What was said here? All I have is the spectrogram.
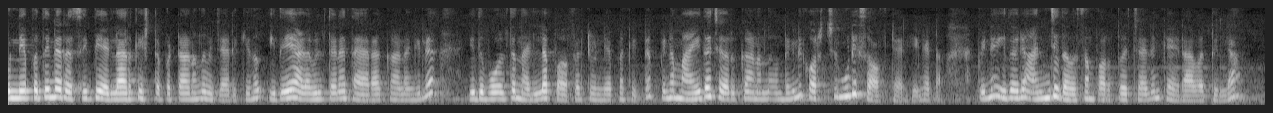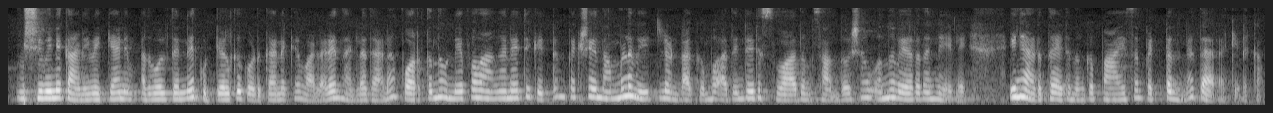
ഉണ്ണിയപ്പത്തിന്റെ റെസിപ്പി എല്ലാവർക്കും ഇഷ്ടപ്പെട്ടാണെന്ന് വിചാരിക്കുന്നു. ഇതേ അളവിൽ തന്നെ തയ്യാറാക്കുകയാണെങ്കിൽ ഇതുപോലത്തെ നല്ല പെർഫെക്റ്റ് ഉണ്ണിയപ്പം കിട്ടും. പിന്നെ മൈദ ചേർക്കുകയാണെന്നുണ്ടെങ്കിൽ കുറച്ചും കൂടി സോഫ്റ്റ് ആയിരിക്കും കേട്ടോ. പിന്നെ ഇതൊരു അഞ്ച് ദിവസം പുറത്ത് വെച്ചാലും കേടാവത്തില്ല. വിഷുവിന് കണിവയ്ക്കാനും അതുപോലെ തന്നെ കുട്ടികൾക്ക് കൊടുക്കാനൊക്കെ വളരെ നല്ലതാണ്. പുറത്തുനിന്ന് ഉണ്ണിയപ്പം വാങ്ങാനായിട്ട് കിട്ടും. പക്ഷേ നമ്മൾ വീട്ടിലുണ്ടാക്കുമ്പോൾ അതിന്റെ ഒരു സ്വാദും സന്തോഷവും ഒന്ന് വേറെ തന്നെയല്ലേ? ഇനി അടുത്തായിട്ട് നമുക്ക് പായസം പെട്ടെന്ന് തന്നെ തയ്യാറാക്കിയെടുക്കാം.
